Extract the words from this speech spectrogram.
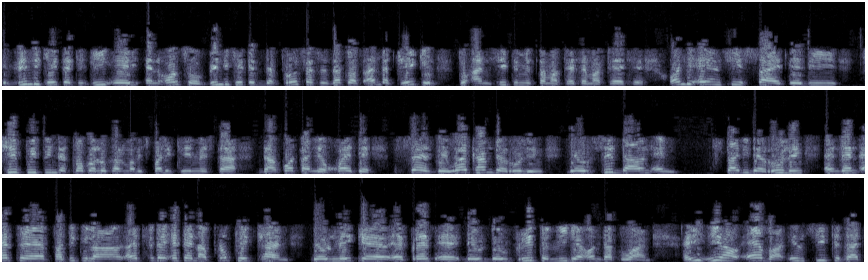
vindicated the DA and also vindicated the processes that was undertaken to unseat Mr. Mapete Mapete. On the ANC side, uh, the chief whip in the Tlokwe local municipality, Mr. Dakota Lehuete, says they welcome the ruling. They will sit down and study the ruling, and then at a particular, at, at an appropriate time, they will make a, a press, a, they, will, they will brief the media on that one. He, he, however, insisted that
